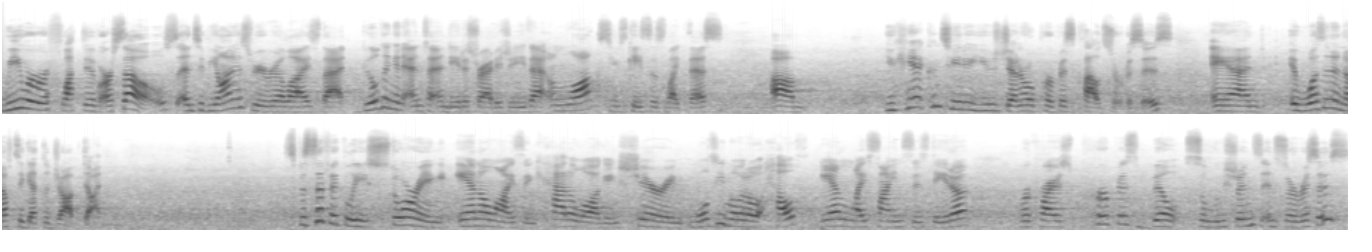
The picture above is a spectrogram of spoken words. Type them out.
we were reflective ourselves, and to be honest, we realized that building an end-to-end data strategy that unlocks use cases like this, um, you can't continue to use general purpose cloud services, and it wasn't enough to get the job done. Specifically, storing, analyzing, cataloging, sharing multimodal health and life sciences data requires purpose-built solutions and services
